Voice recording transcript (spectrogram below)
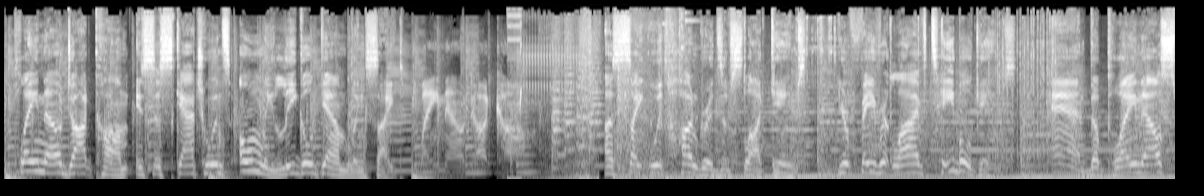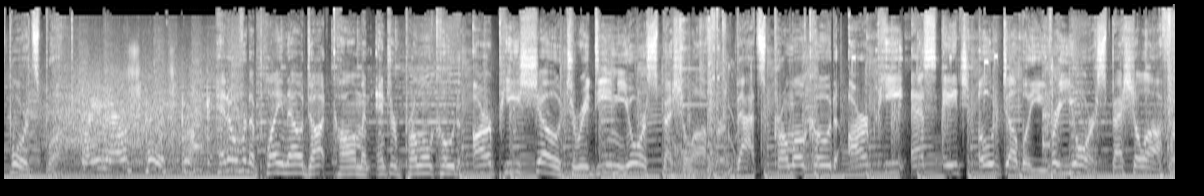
PlayNow.com is Saskatchewan's only legal gambling site. PlayNow.com. A site with hundreds of slot games, your favorite live table games, and the PlayNow Sportsbook. PlayNow Sportsbook. Head over to PlayNow.com and enter promo code RPSHOW to redeem your special offer. That's promo code RPSHOW for your special offer.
